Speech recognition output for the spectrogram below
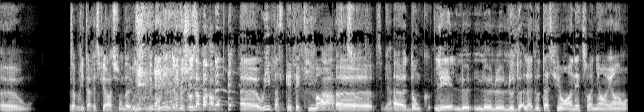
Euh, T'as pris ta respiration, David oui, quelque chose apparemment. euh, oui, parce qu'effectivement, Ah, euh. Euh, donc les, le, le, le- le- la dotation en aide-soignant et en,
